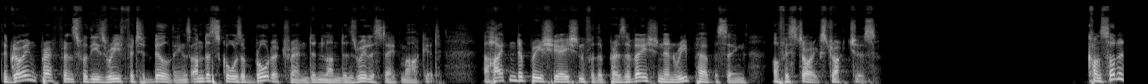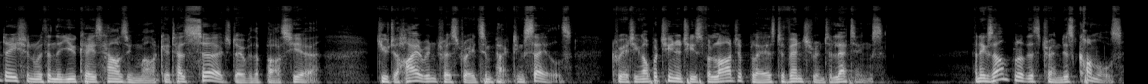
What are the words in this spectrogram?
The growing preference for these refitted buildings underscores a broader trend in London's real estate market, a heightened appreciation for the preservation and repurposing of historic structures. Consolidation within the UK's housing market has surged over the past year due to higher interest rates impacting sales creating opportunities for larger players to venture into lettings. An example of this trend is Connells,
